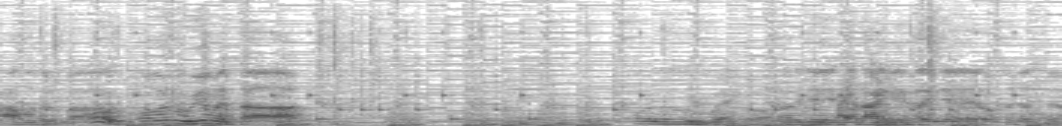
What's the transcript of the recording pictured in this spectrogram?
아무들 봐. 어, 이거 위험했다. 이게 뭐야 이거 아, 이제 이제 날개가 이제 없어졌어요.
